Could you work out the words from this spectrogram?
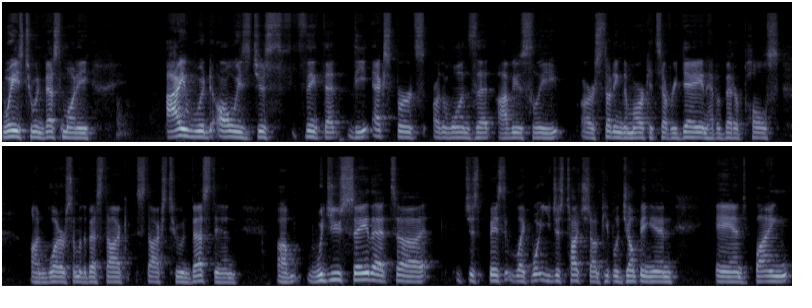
ways to invest money. I would always just think that the experts are the ones that obviously are studying the markets every day and have a better pulse on what are some of the best stock stocks to invest in. Um, would you say that uh, just basically like what you just touched on, people jumping in and buying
